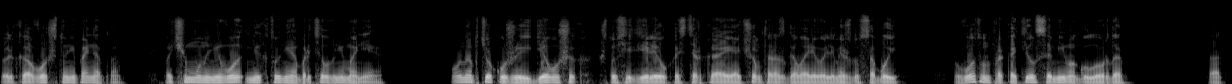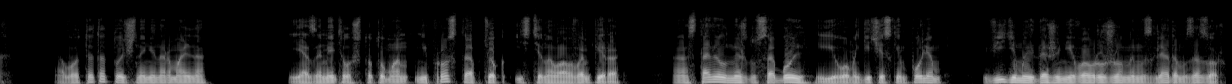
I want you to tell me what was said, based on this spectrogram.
Только вот что непонятно. Почему на него никто не обратил внимания? Он обтек уже и девушек, что сидели у костерка и о чем-то разговаривали между собой. Вот он прокатился мимо Гулорда. Так, а вот это точно ненормально. Я заметил, что туман не просто обтек истинного вампира, а оставил между собой и его магическим полем видимый даже невооруженным взглядом зазор.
